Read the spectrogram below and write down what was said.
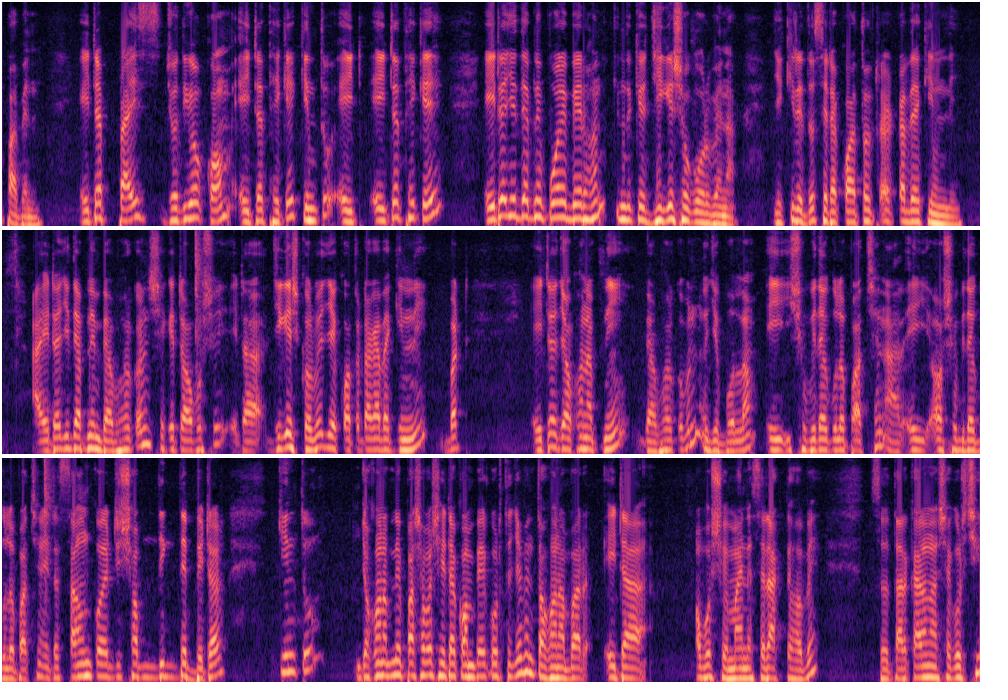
পাবেন। এইটা প্রাইস যদিও কম, এইটা থেকে কিন্তু এই, এইটা থেকে, এইটা যদি আপনি পরে বের হন, কিন্তু কেউ জিজ্ঞেসও করবে না যে, কিরে তো সেটা কত টাকা দিয়ে কিনলি? আর এটা যদি আপনি ব্যবহার করেন, সেক্ষেত্রে অবশ্যই এটা জিজ্ঞেস করবে যে, কত টাকা দিয়ে কিনলি? বাট এইটা যখন আপনি ব্যবহার করবেন, ওই যে বললাম, এই সুবিধাগুলো পাচ্ছেন আর এই অসুবিধাগুলো পাচ্ছেন, এটা সাউন্ড কোয়ালিটি সব দিক দিয়ে বেটার কিন্তু যখন আপনি পাশাপাশি এটা কম্পেয়ার করতে যাবেন, তখন আবার এটা অবশ্যই মাইনাসে রাখতে হবে। সো তার কারণ আশা করছি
